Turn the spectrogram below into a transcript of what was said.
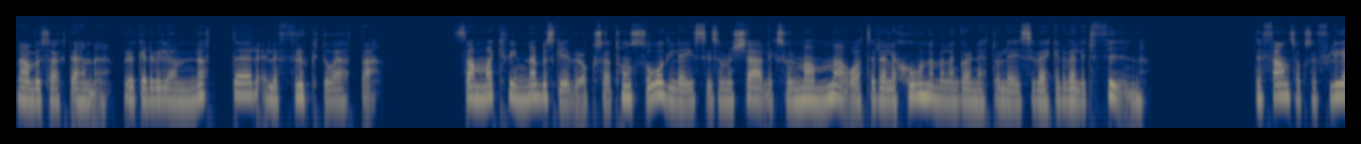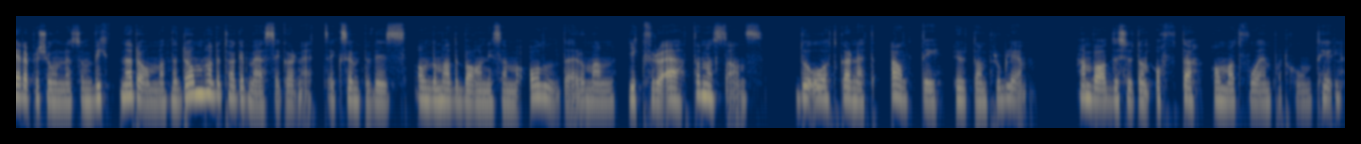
när han besökte henne brukade vilja ha nötter eller frukt att äta. Samma kvinna beskriver också att hon såg Lacey som en kärleksfull mamma och att relationen mellan Garnett och Lacey verkade väldigt fin. Det fanns också flera personer som vittnade om att när de hade tagit med sig Garnett, exempelvis om de hade barn i samma ålder och man gick för att äta någonstans, då åt Garnett alltid utan problem. Han bad dessutom ofta om att få en portion till.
